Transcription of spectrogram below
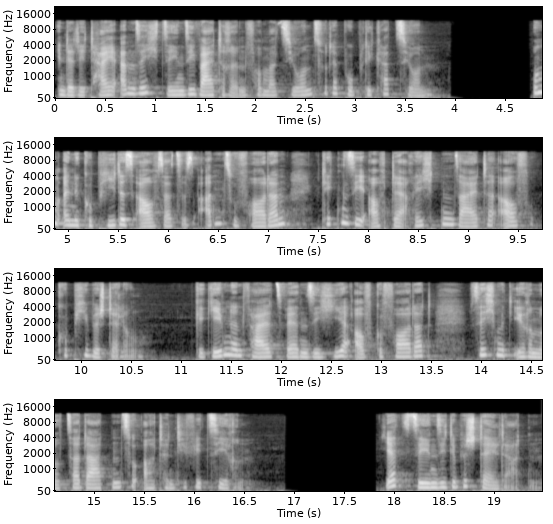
In der Detailansicht sehen Sie weitere Informationen zu der Publikation. Um eine Kopie des Aufsatzes anzufordern, klicken Sie auf der rechten Seite auf Kopiebestellung. Gegebenenfalls werden Sie hier aufgefordert, sich mit Ihren Nutzerdaten zu authentifizieren. Jetzt sehen Sie die Bestelldaten.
